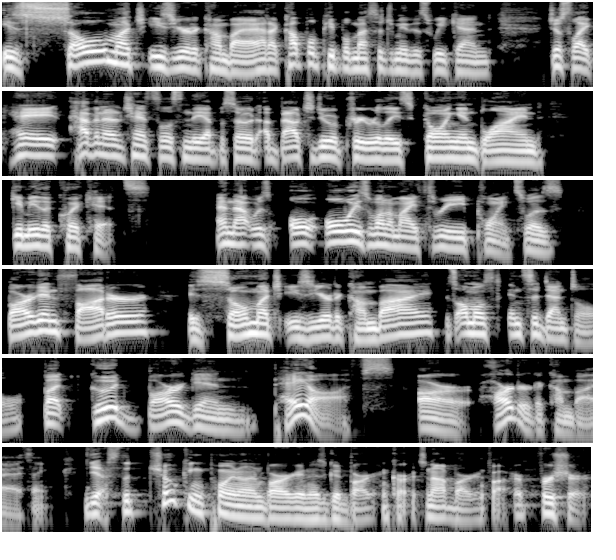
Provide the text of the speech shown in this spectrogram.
is so much easier to come by. I had a couple people message me this weekend, just like, hey, haven't had a chance to listen to the episode, about to do a pre release, going in blind. Give me the quick hits. And that was o- always one of my three points was bargain fodder is so much easier to come by. It's almost incidental, but good bargain payoffs are harder to come by, I think. Yes, the choking point on bargain is good bargain cards, not bargain fodder, for sure.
